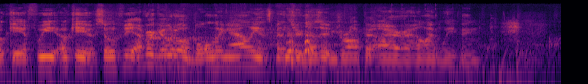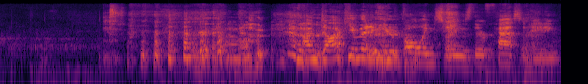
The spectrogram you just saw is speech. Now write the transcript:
Okay, if we okay, so if we ever go to a bowling alley and Spencer doesn't drop it IRL, I'm leaving. I'm documenting your bowling swings. They're fascinating.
